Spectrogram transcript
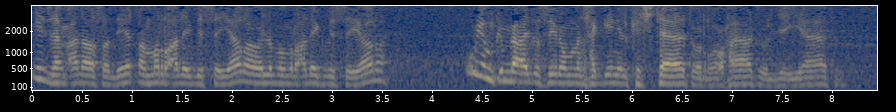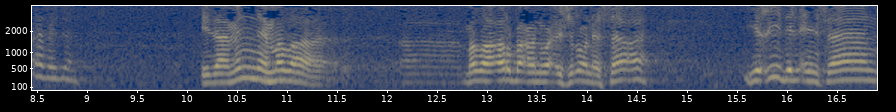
يزهم على صديقه مر علي بالسيارة ولا بمر عليك بالسيارة؟ ويمكن بعد يصيرون من حقين الكشتات والروحات والجيات. أبدا. إذا منه مضى مضى أربع وعشرون ساعة يعيد الإنسان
